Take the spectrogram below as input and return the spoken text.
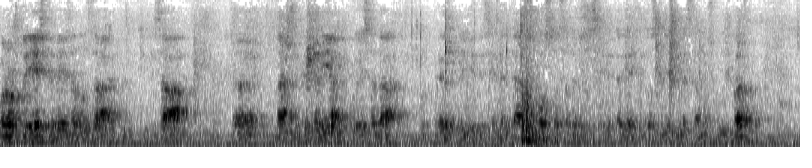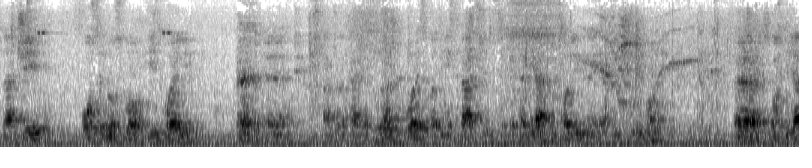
ono što jeste vezano za, za e, naš sekretarijat koji je sada od pre 2010. dana posao, sada se sekretarijat do sada je bila samo služba. Znači, posebno smo izdvojili e, tako da kažem, u našu porezku administraciju sekretarijatu, podigli je i. E, Gospođa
